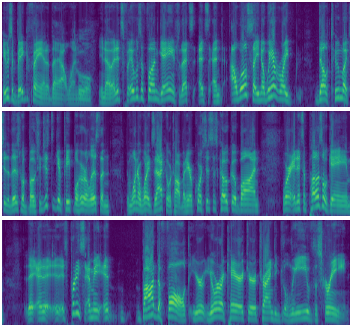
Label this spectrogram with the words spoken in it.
He was a big fan of that one. cool. You know, and it's it was a fun game. So that's it's and I will say, you know, we haven't really delved too much into this one, Bo. So just to give people who are listening and wonder what exactly we're talking about here. Of course, this is Coco Bond, where and it's a puzzle game. They- And it, it's pretty. I mean, it by default, you're you're a character trying to leave the screen,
